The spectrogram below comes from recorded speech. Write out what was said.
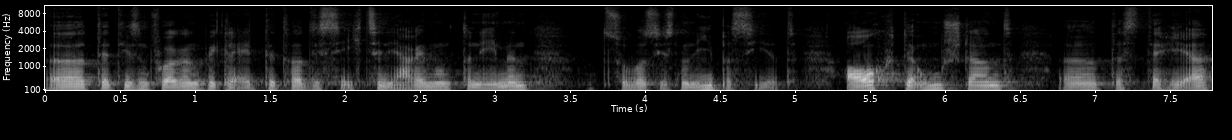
äh, der diesen Vorgang begleitet hat, ist 16 Jahre im Unternehmen sowas ist noch nie passiert. Auch der Umstand, äh, dass der Herr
